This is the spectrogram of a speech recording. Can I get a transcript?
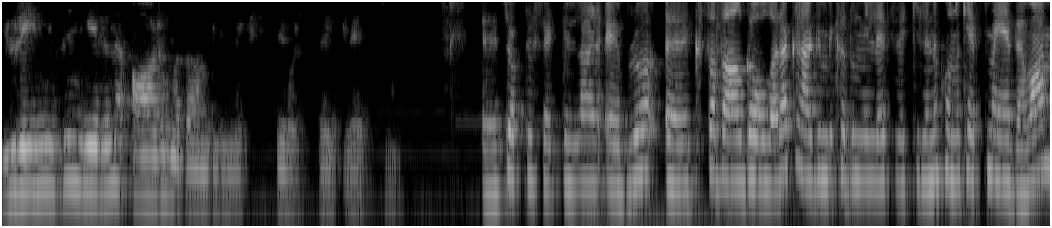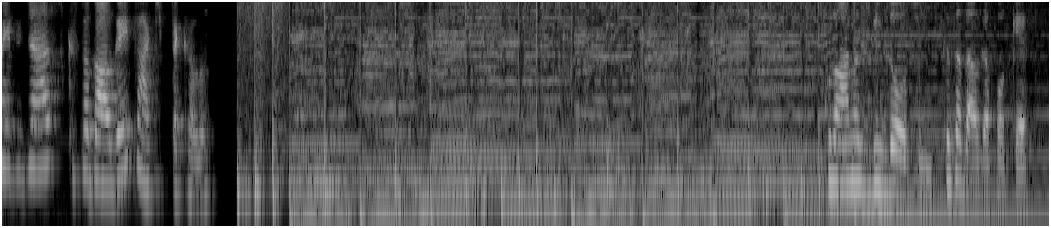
yüreğimizin yerini ağrımadan bilmek istiyoruz sevgili Esra. Ee, Çok teşekkürler Ebru. Ee, Kısa Dalga olarak her gün bir kadın milletvekilini konuk etmeye devam edeceğiz. Kısa Dalga'yı takipte kalın. Kulağınız bizde olsun. Kısa Dalga Podcast.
